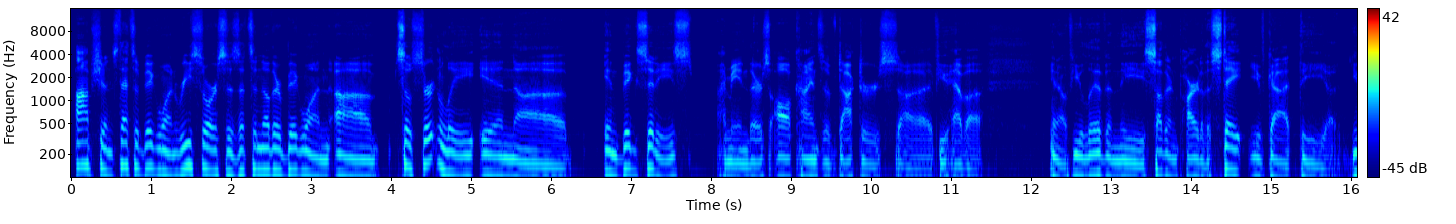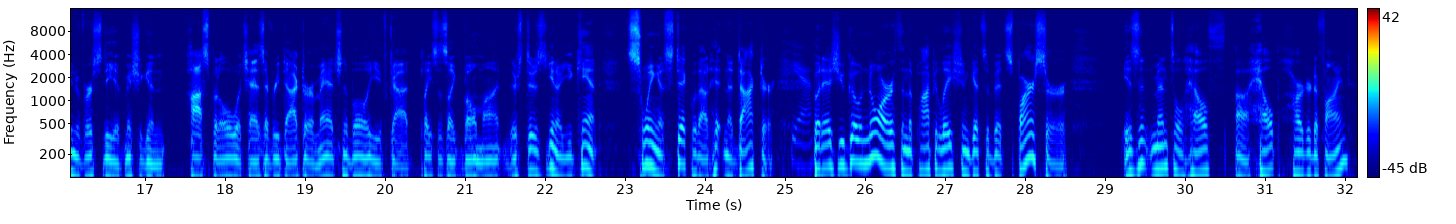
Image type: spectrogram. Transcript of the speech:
Options, that's a big one. Resources, that's another big one. Um, so certainly in uh, in big cities, I mean, there's all kinds of doctors. Uh, if you have a you know, if you live in the southern part of the state, you've got the uh, University of Michigan Hospital, which has every doctor imaginable. You've got places like Beaumont. There's, there's, you know, you can't swing a stick without hitting a doctor. Yeah. But as you go north and the population gets a bit sparser, isn't mental health uh, help harder to find?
